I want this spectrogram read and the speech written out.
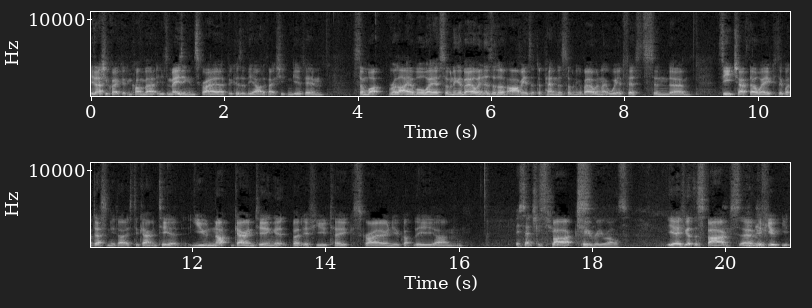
he's actually quite good in combat. He's amazing in Skryre because of the artifacts you can give him. Somewhat reliable way of summoning a Balewind. There's a lot of armies that depend on summoning a Balewind, like Weird Fists and um, each have their way because they've got Destiny dice to guarantee it. You're not guaranteeing it, but if you take Skryre and you've got the um, Essentially, two, Sparks. two rerolls. Yeah, if you've got the sparks, um, if you,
